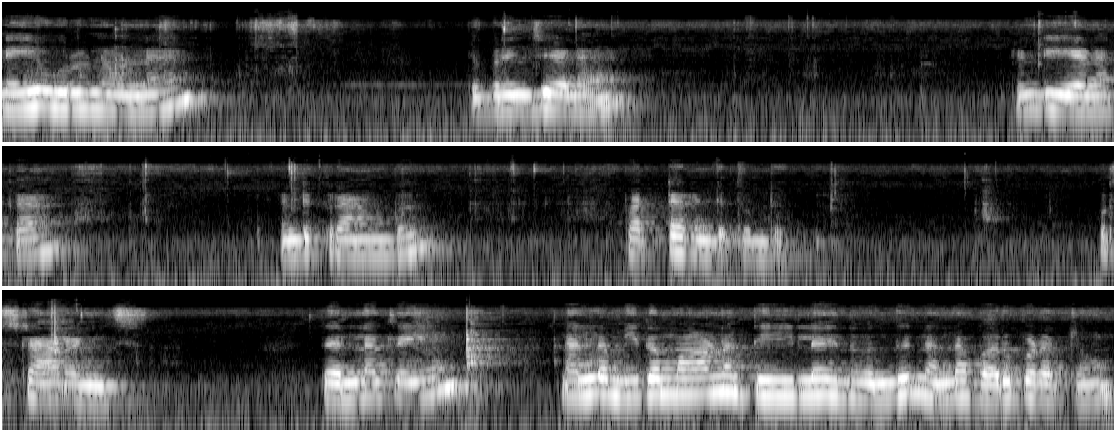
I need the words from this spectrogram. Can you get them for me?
நெய் உருகினோடனே பிரிஞ்சு இலை ரெண்டு ஏலக்காய் ரெண்டு கிராம்பு பட்டை ரெண்டு துண்டு. ஒரு ஸ்டார் அனீஸ். இது எல்லாத்தையும் நல்ல மிதமான தீயில் இது வந்து நல்லா வறுபடட்டும்.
